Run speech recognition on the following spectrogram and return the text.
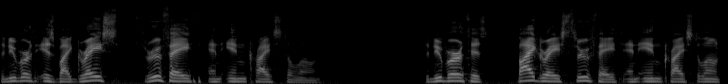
the new birth is by grace through faith and in Christ alone. The new birth is by grace through faith and in Christ alone.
